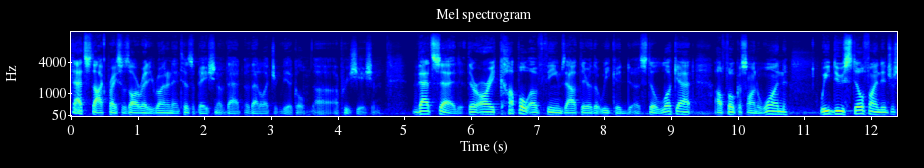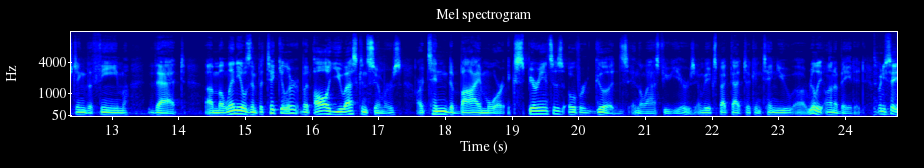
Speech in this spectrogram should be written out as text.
that stock price has already run in anticipation of that of that electric vehicle uh, appreciation. That said, there are a couple of themes out there that we could uh, still look at. I'll focus on one. We do still find interesting the theme that uh, millennials in particular, but all U.S. consumers are tending to buy more experiences over goods in the last few years, and we expect that to continue uh, really unabated. When you say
